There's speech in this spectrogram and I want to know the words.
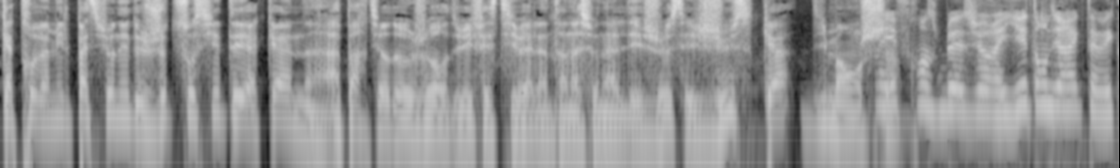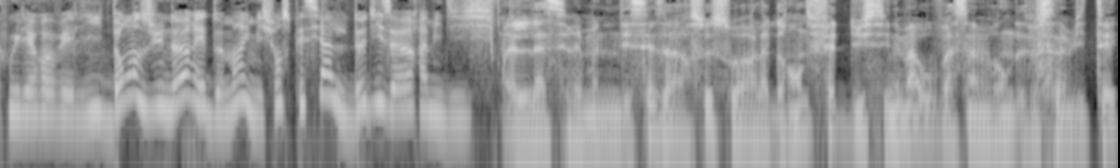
80 000 passionnés de jeux de société à Cannes à partir d'aujourd'hui. Festival international des jeux, c'est jusqu'à dimanche. Et France Bleu est en direct avec Willy Rovelli dans une heure et demain émission spéciale de 10h à midi. La cérémonie des Césars ce soir, la grande fête du cinéma où va s'inviter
